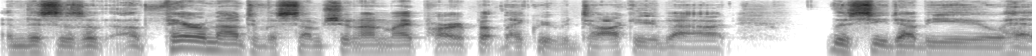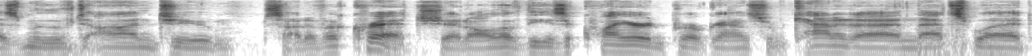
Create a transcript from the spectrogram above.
and this is a, a fair amount of assumption on my part, but like we've been talking about, the CW has moved on to Son of a Critch and all of these acquired programs from Canada, and that's what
